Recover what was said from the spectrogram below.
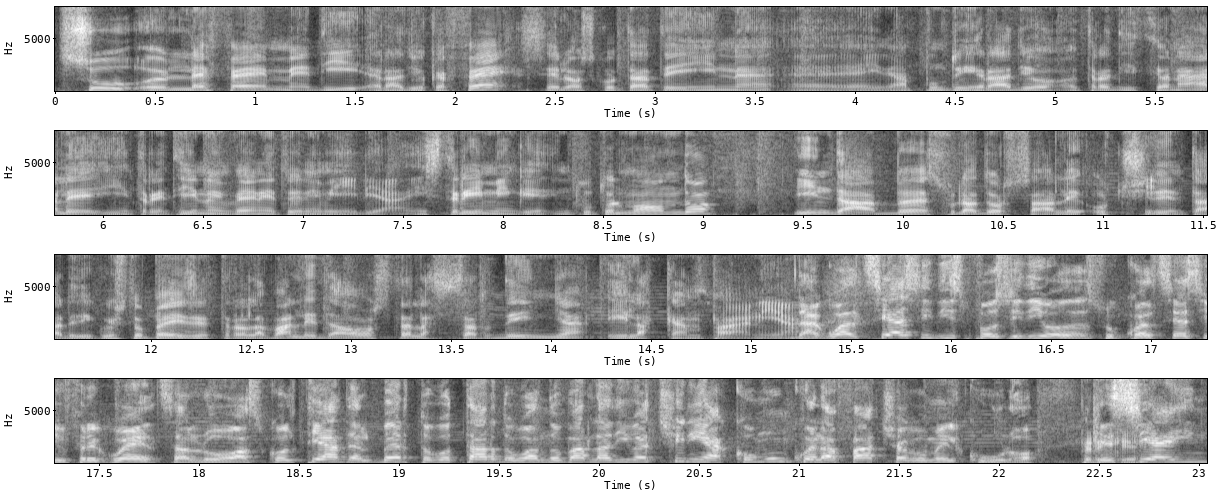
sull'FM di Radio Caffè. Se lo ascoltate in, eh, in- appunto in radio tradizionale in Trentino, in Veneto e in Emilia, in streaming in tutto il mondo, in DAB sulla dorsale occidentale di questo paese tra la Valle d'Aosta, la Sardegna e la Campania. Da qualsiasi dispositivo, su qualsiasi frequenza lo ascoltiate, Alberto Gottardo quando parla di vaccini ha comunque la faccia come il culo. Perché? Che sia in.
